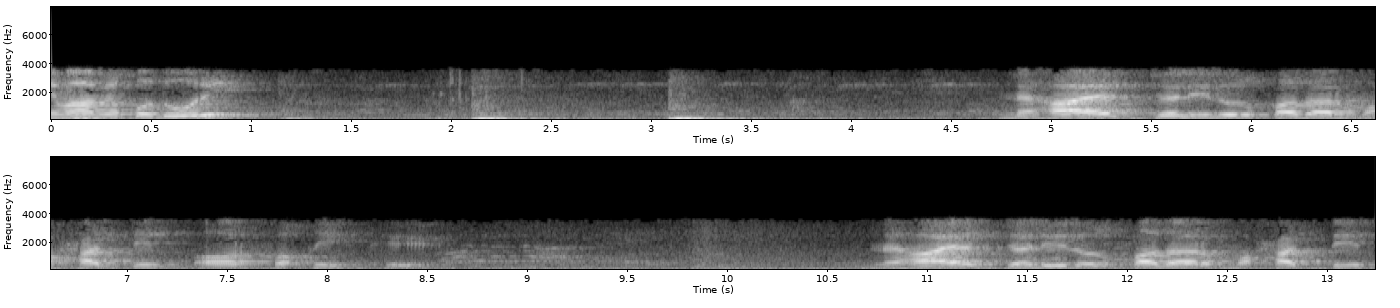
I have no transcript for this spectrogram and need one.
امام قدوری نہایت جلیل القدر محدث اور فقیح تھے۔ نہایت جلیل القدر محدث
